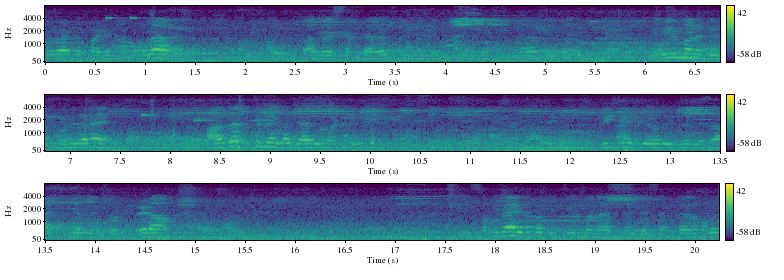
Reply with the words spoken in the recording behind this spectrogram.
ಹೋರಾಟ ಮಾಡಿದ್ರೆಲ್ಲ ಕಾಂಗ್ರೆಸ್ ಸರ್ಕಾರ ತೀರ್ಮಾನ ತೆಗೆದುಕೊಂಡಿದ್ದಾರೆ. ಆದಷ್ಟು ಬೇಗ ಜಾರಿ ಮಾಡ್ತೀವಿ. ಬಿ ಜೆ ಪಿಯವರು ಇದರಲ್ಲಿ ರಾಜಕೀಯ ನಡೆಸೋದು ಬೇಡ. ಈ ಸಮುದಾಯದ ಬಗ್ಗೆ ತೀರ್ಮಾನ ಆಗ್ತಾ ಇದೆ ಸರ್ಕಾರಗಳು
